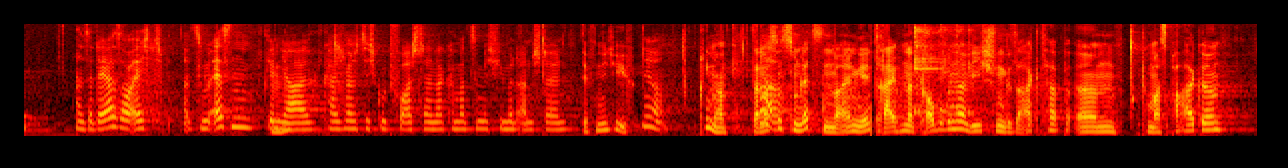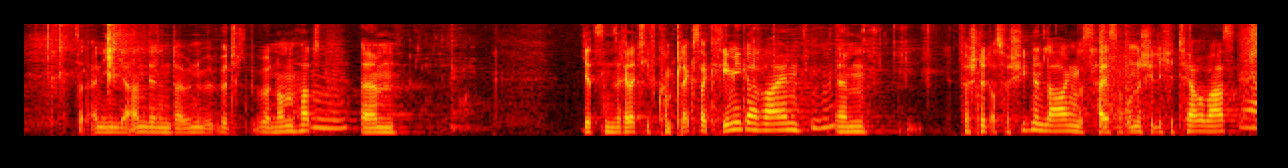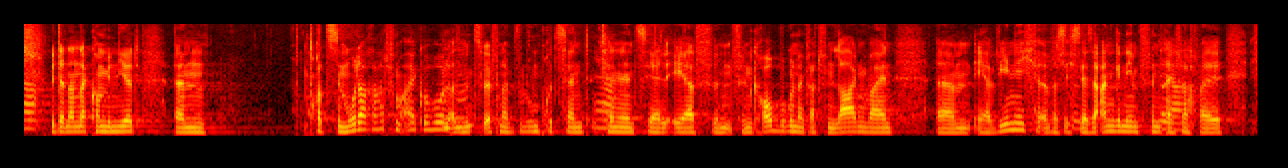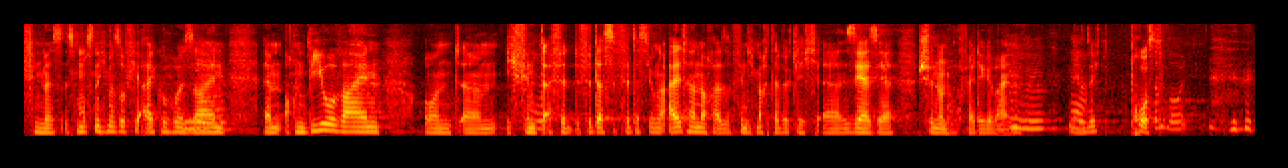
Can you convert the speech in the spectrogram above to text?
Also der ist auch echt zum Essen genial. Mhm. Kann ich mir richtig gut vorstellen. Da kann man ziemlich viel mit anstellen. Definitiv. Ja. Prima. Dann Ja. lass uns zum letzten Wein gehen. 300 Grauburgunder, wie ich schon gesagt habe. Ähm, Thomas Parke, seit einigen Jahren den da den Betrieb übernommen hat. Mhm. Ähm, jetzt ein relativ komplexer, cremiger Wein. Mhm. Ähm, Verschnitt aus verschiedenen Lagen, das heißt auch unterschiedliche Terroirs Ja. miteinander kombiniert. Ähm, trotzdem moderat vom Alkohol, also Mhm. mit 12,5 Volumenprozent, Ja. tendenziell eher für, einen- für einen Grauburgunder, gerade für einen Lagenwein, ähm, eher wenig, äh, was ich sehr, sehr angenehm finde, Ja. einfach weil ich finde, es, es muss nicht mehr so viel Alkohol sein. Ähm, auch ein Biowein und ähm, ich finde da für, für, das, für das junge Alter noch, also finde ich, macht er wirklich äh, sehr, sehr schöne und hochwertige Weine in der Mhm. ja. Hinsicht. Prost! Zum Wohl.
